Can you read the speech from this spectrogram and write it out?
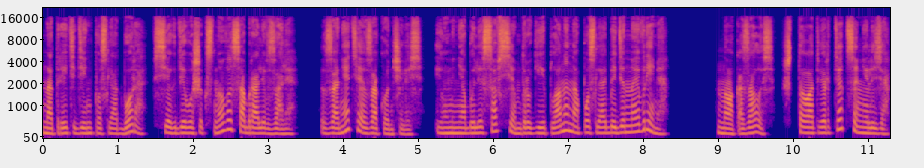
На третий день после отбора всех девушек снова собрали в зале. Занятия закончились, и у меня были совсем другие планы на послеобеденное время. Но оказалось, что отвертеться нельзя.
